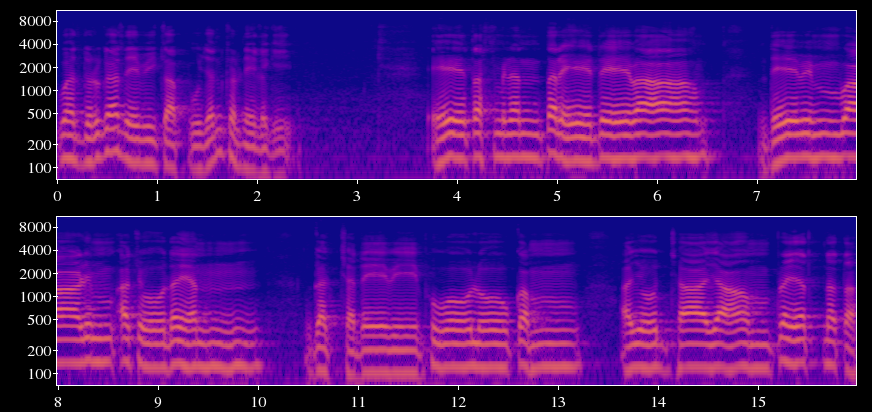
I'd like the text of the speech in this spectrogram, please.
वह दुर्गा देवी का पूजन करने लगी। ए तस्मिनंतरे देवा देवीं वाणीम अचोदयन। गच्छ देवी भुवो लोकम अयोध्यायाम प्रयत्नतः।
